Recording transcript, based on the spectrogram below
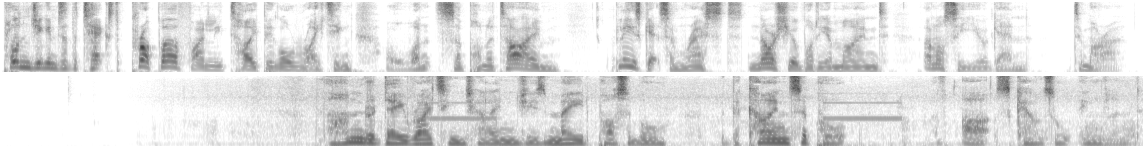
plunging into the text proper, finally typing or writing, or once upon a time. Please get some rest, nourish your body and mind, and I'll see you again tomorrow. The 100 Day Writing Challenge is made possible with the kind support of Arts Council England.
